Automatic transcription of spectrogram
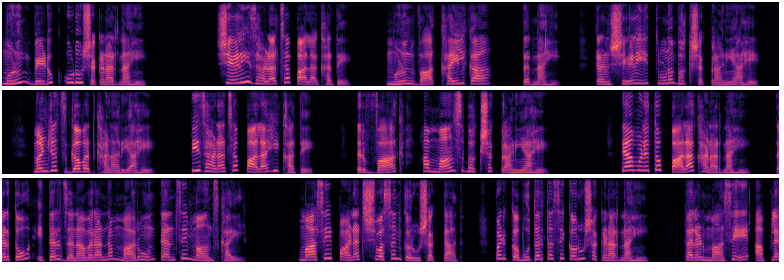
म्हणून बेडूक उडू शकणार नाही. शेळी झाडाचा पाला खाते म्हणून वाघ खाईल का? तर नाही कारण शेळी तृणभक्षक प्राणी आहे. म्हणजेच गवत खाणारी आहे. ती झाडाचा पालाही खाते. तर वाघ हा मांसभक्षक प्राणी आहे. त्यामुळे तो पाला खाणार नाही तर तो इतर जनावरांना मारून त्यांचे मांस खाईल. मासे पाण्यात श्वसन करू शकतात पण कबूतर तसे करू शकणार नाही कारण मासे आपल्या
